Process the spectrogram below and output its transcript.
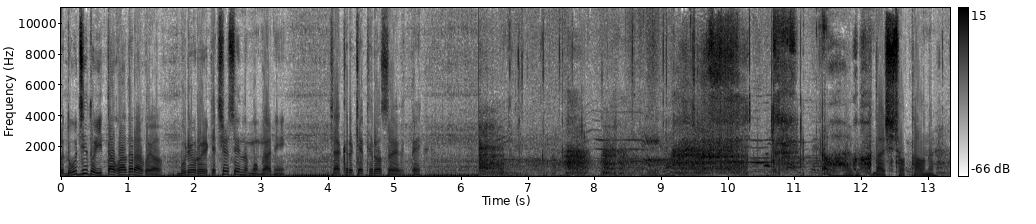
그 노지도 있다고 하더라고요. 무료로 이렇게 칠 수 있는 공간이. 제가 그렇게 들었어요 그때. 아이고 날씨 좋다 오늘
